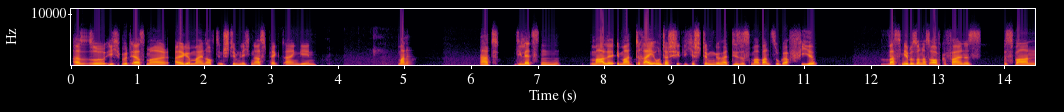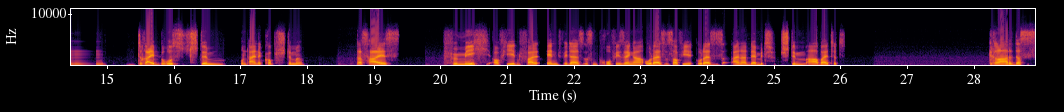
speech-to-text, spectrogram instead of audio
also ich würde erstmal allgemein auf den stimmlichen Aspekt eingehen. Man hat die letzten Male immer drei unterschiedliche Stimmen gehört. Dieses Mal waren es sogar vier. Was mir besonders aufgefallen ist, es waren drei Bruststimmen und eine Kopfstimme. Das heißt, für mich auf jeden Fall entweder es ist ein Profisänger oder es ist auf je oder es ist einer, der mit Stimmen arbeitet. Gerade, dass es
